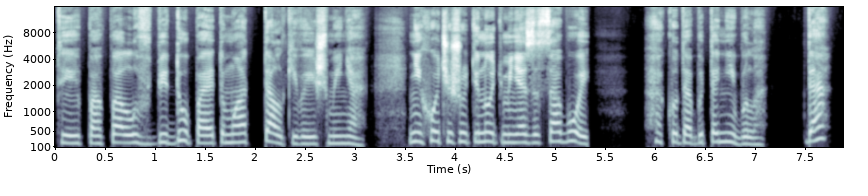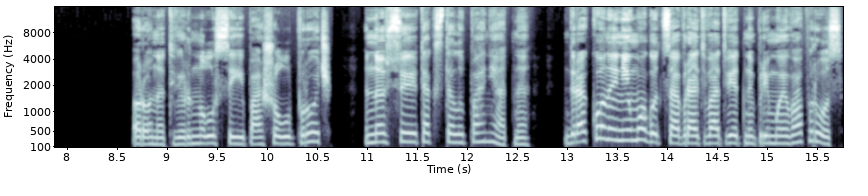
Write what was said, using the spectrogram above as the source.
«Ты попал в беду, поэтому отталкиваешь меня. Не хочешь утянуть меня за собой, а куда бы то ни было, да?» Рон отвернулся и пошел прочь, но все и так стало понятно. Драконы не могут соврать в ответ на прямой вопрос,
